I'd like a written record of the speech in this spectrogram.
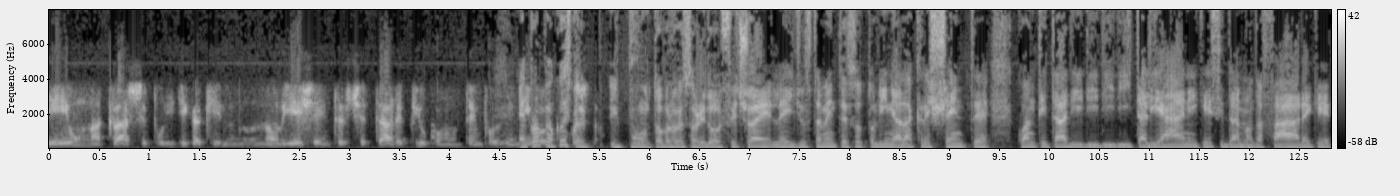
e una classe politica che non riesce a intercettare più come un tempo veniva. È proprio questo il, il, punto, professor Ridolfi, cioè lei giustamente sottolinea la crescente quantità di, di, di, italiani che si danno da fare, che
